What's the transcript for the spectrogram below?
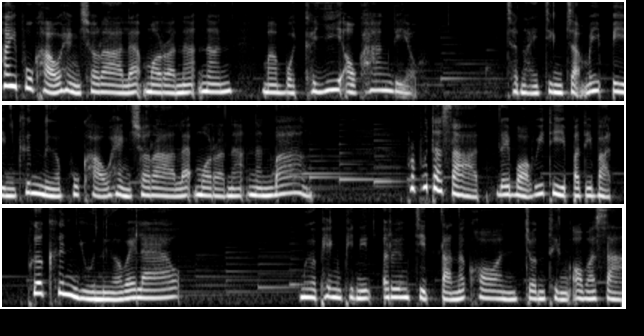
ให้ภูเขาแห่งชราและมรณะนั้นมาบดขยี้เอาข้างเดียวฉไหนจึงจะไม่ปีนขึ้นเหนือภูเขาแห่งชราและมรณะนั้นบ้าง พระพุทธศาสตร์ได้บอกวิธีปฏิบัติเพื่อขึ้นอยู่เหนือไว้แล้ว เมื่อเพ่งพินิษเรื่องจิตตานครจนถึงอวสา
